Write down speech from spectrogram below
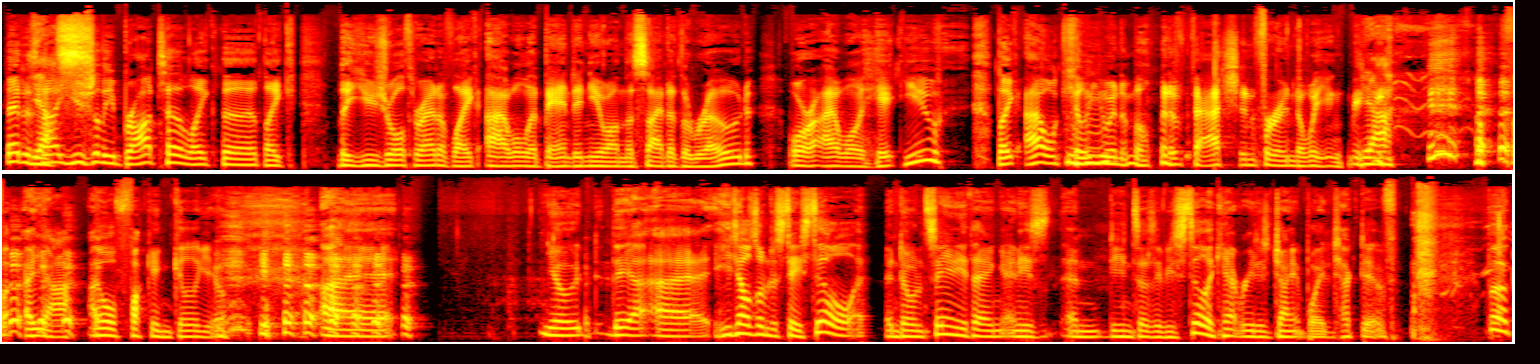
that is not usually brought to like the like the usual threat of like I will abandon you on the side of the road or I will hit you. Like I will kill you in a moment of passion for annoying me. Yeah. Yeah. I will fucking kill you. Uh, you know, they, uh, he tells him to stay still and don't say anything. And he's, and Dean says if he's still, he can't read his giant boy detective book.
